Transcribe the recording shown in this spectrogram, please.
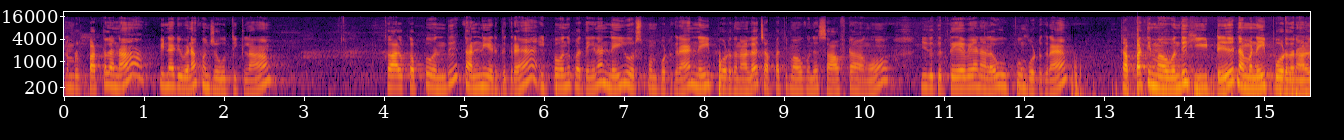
நம்மளுக்கு பத்தலைன்னா பின்னாடி வேணால் கொஞ்சம் ஊற்றிக்கலாம் கால் கப்பு வந்து தண்ணி எடுத்துக்கிறேன். இப்போ வந்து பார்த்திங்கன்னா நெய் ஒரு ஸ்பூன் போட்டுக்கிறேன். நெய் போடுறதுனால சப்பாத்தி மாவு கொஞ்சம் சாஃப்டாக ஆகும். இதுக்கு தேவையான அளவு உப்பும் போட்டுக்கிறேன். சப்பாத்தி மாவு வந்து ஹீட்டு நம்ம நெய் போடுறதுனால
